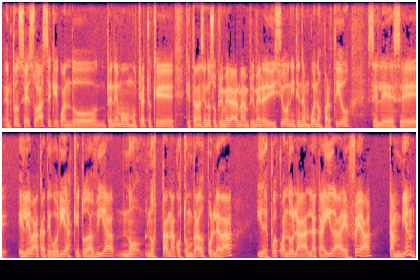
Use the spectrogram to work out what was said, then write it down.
Entonces eso hace que cuando tenemos muchachos que, que están haciendo su primera arma en primera división y tienen buenos partidos, se les eh, eleva a categorías que todavía no, no están acostumbrados por la edad y después cuando la, la caída es fea, también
